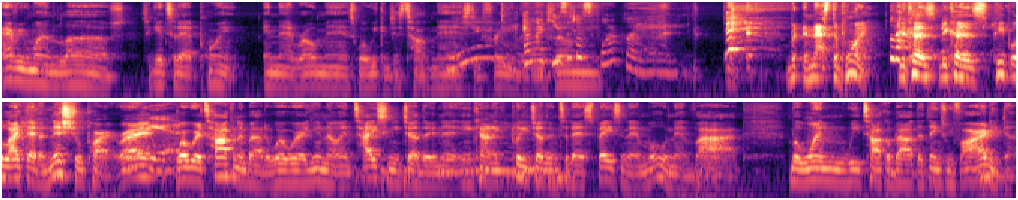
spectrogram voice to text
Everyone loves to get to that point in that romance where we can just talk nasty freely. And like you use it as foreplay. But and that's the point because because people like that initial part, right? Yeah. Where we're talking about it, where we're you know enticing each other and, and kind of put each other mm-hmm. into that space and that mood and that vibe. But when we talk about the things we've already done,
